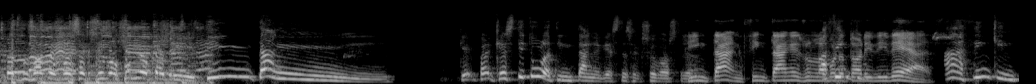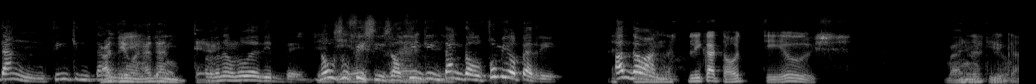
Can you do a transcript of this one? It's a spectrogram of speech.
Amb tots vosaltres la secció del Julio Petri. Ting Tang! Què, per, què es titula Ting Tang, aquesta secció vostra? Think Tank. Think Tank és un Ah, laboratori d'idees. Ah, Thinking Tang. Thinking Tang. Ah, tio, no. Perdoneu, no ho he dit bé. Sí, Nous oficis, el Thinking. Tank del Fumi al Pedri. Endavant. Ho explica tot, tios. Bueno, tio. explica.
